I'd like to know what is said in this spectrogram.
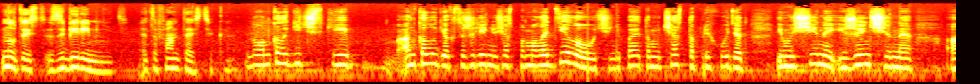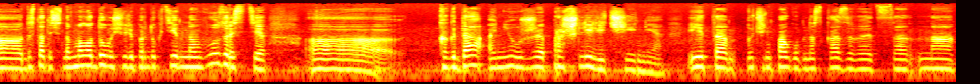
ну, то есть забеременеть. Это фантастика. Но онкологические онкология, к сожалению, сейчас помолодела очень, и поэтому часто приходят и мужчины, и женщины э, достаточно в молодом еще репродуктивном возрасте, э, когда они уже прошли лечение. И это очень пагубно сказывается на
